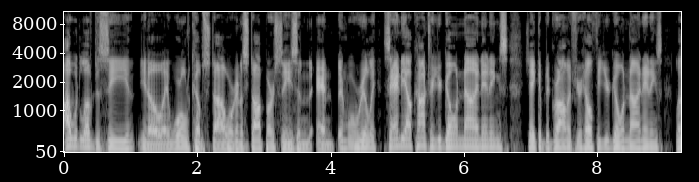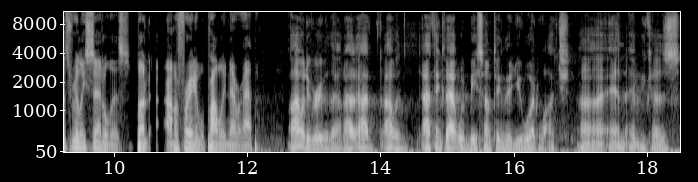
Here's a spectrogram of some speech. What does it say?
I would love to see, you know, a World Cup style. We're going to stop our season and and we'll really Sandy Alcantara, you're going nine innings. Jacob Degrom, if you're healthy, you're going nine innings. Let's really settle this. But I'm afraid it will probably never happen. I would agree with that. I, I, I would. I think that would be something that you would watch, uh, and, and, because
